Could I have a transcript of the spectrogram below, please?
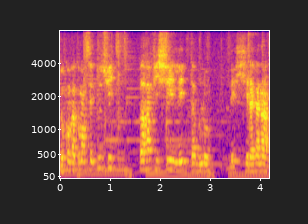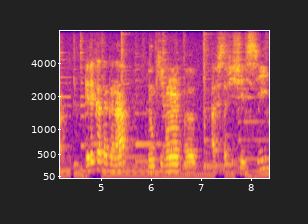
Donc on va commencer tout de suite par afficher les tableaux des hiragana et des katakana. Donc ils vont euh, s'afficher ici.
